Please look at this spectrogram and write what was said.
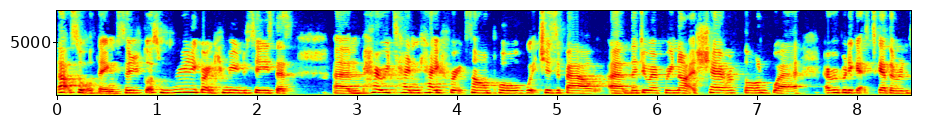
that sort of thing. So you've got some really great communities. There's um, Perry 10K, for example, which is about um, they do every night a share-a-thon where everybody gets together and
